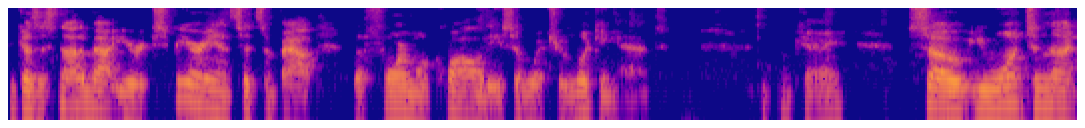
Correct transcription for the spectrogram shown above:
because it's not about your experience, it's about the formal qualities of what you're looking at. Okay. So you want to not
